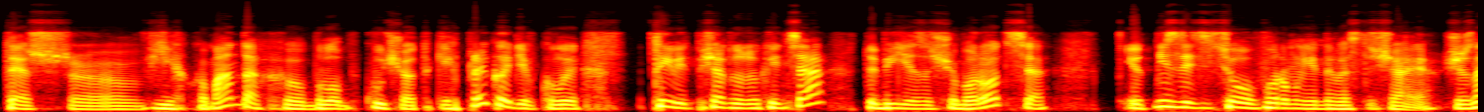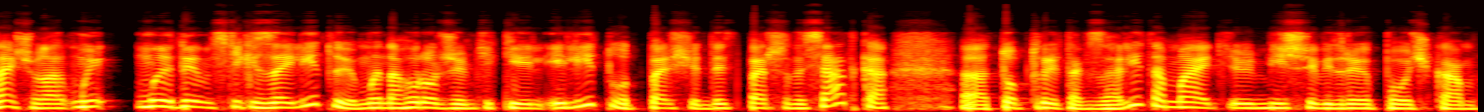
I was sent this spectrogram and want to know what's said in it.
теж в їх командах було б куча таких прикладів, коли ти від початку до кінця тобі є за що боротися. І от мені здається, цього формулі не вистачає. Що знаєш, що ми, ми дивимося тільки за елітою, ми нагороджуємо тільки еліту, от перші перша десятка, е, топ-3 так взагалі там мають більше відрив по очкам.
